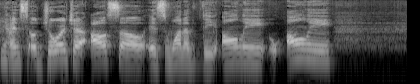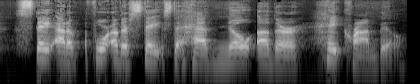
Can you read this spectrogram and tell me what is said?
Yeah. And so Georgia also is one of the only only state out of four other states that have no other hate crime bill.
